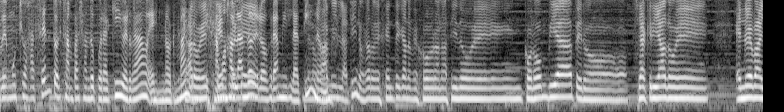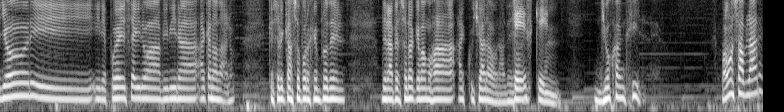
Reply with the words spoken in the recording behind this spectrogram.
De muchos acentos están pasando por aquí, ¿verdad? Es normal. Estamos hablando de los Grammys latinos. los Grammys latinos, claro, de gente que a lo mejor ha nacido en Colombia, pero se ha criado en, Nueva York y, después se ha ido a vivir a, Canadá, ¿no? Que es el caso, por ejemplo, del, de la persona que vamos a, escuchar ahora. De, ¿Qué es quién? Johan Hill. Vamos a hablar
